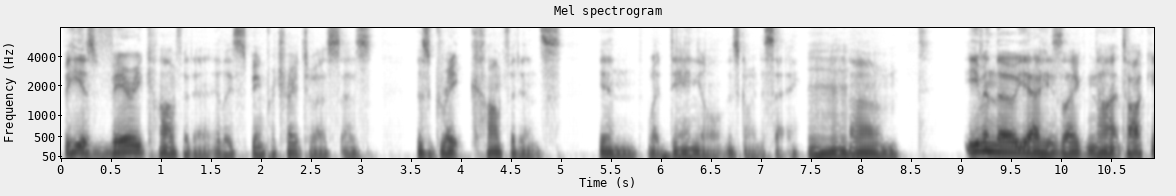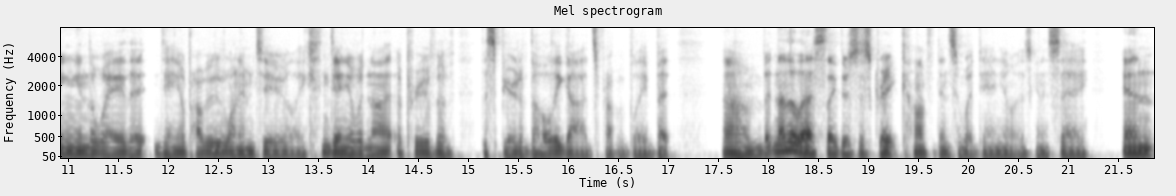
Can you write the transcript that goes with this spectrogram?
But he is very confident at least it's being portrayed to us as this great confidence in what daniel is going to say. Mm-hmm. um even though yeah he's like not talking in the way that daniel probably would want him to like daniel would not approve of the spirit of the holy gods probably but um but nonetheless like there's this great confidence in what daniel is going to say. And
